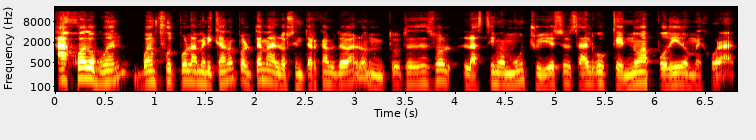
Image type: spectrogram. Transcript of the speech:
ha jugado buen, buen fútbol americano por el tema de los intercambios de balón, entonces eso lastima mucho y eso es algo que no ha podido mejorar.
